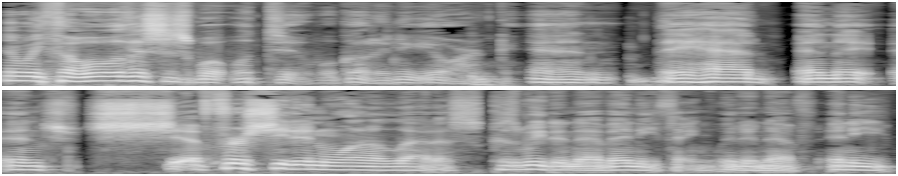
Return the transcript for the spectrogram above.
And we thought, well, this is what we'll do. We'll go to New York. And they had, and they, and she, at first she didn't want to let us because we didn't have anything. We didn't have any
